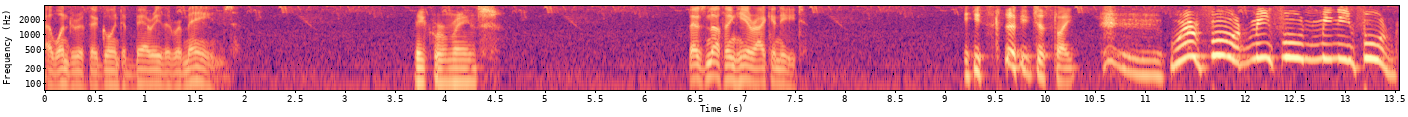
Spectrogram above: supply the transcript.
I wonder if they're going to bury the remains. Take remains. There's nothing here I can eat. He's literally just like, where food? Me food, me need food.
